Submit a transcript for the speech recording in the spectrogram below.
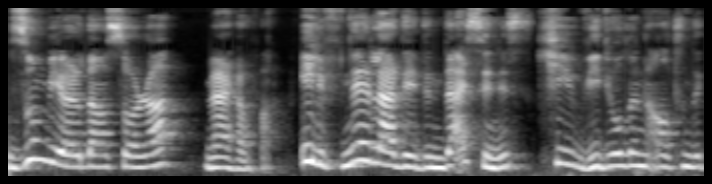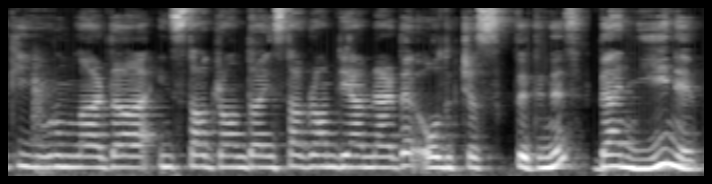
Uzun bir aradan sonra merhaba. Elif nerelerdeydin derseniz ki videoların altındaki yorumlarda, Instagram'da, Instagram DM'lerde oldukça sık dediniz. Ben yine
